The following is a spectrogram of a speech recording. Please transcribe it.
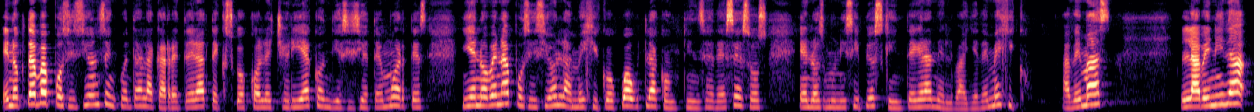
En octava posición se encuentra la carretera Texcoco-Lechería con 17 muertes y en novena posición la México-Cuautla con 15 decesos en los municipios que integran el Valle de México. Además, la avenida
